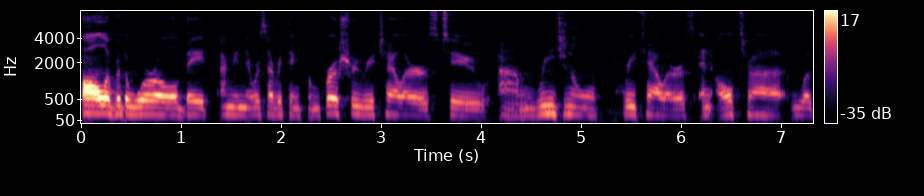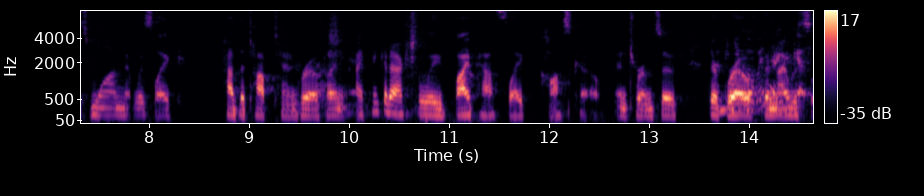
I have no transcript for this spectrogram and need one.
all over the world, they, I mean, there was everything from grocery retailers to um, regional retailers, and Ulta was one that was like had the top 10 growth. And I think it actually bypassed like Costco in terms of their I mean, growth. and I was,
